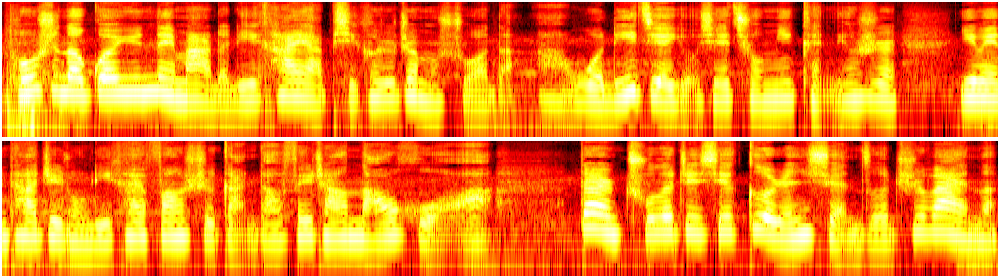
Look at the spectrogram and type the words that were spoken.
同时呢，关于内马尔的离开呀，皮克是这么说的啊，我理解有些球迷肯定是因为他这种离开方式感到非常恼火。但是除了这些个人选择之外呢，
